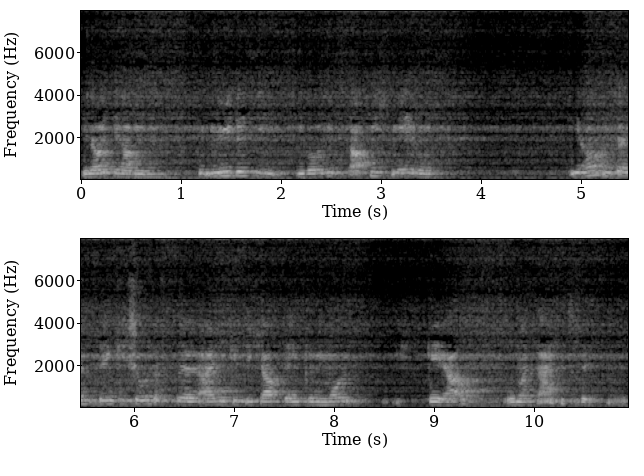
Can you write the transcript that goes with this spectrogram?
die Leute haben, sind müde, sie, sie wollen es auch nicht mehr. Und, ja, und dann denke ich schon, dass äh, einige sich auch denken, ich gehe auch, um ein Zeichen zu setzen.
